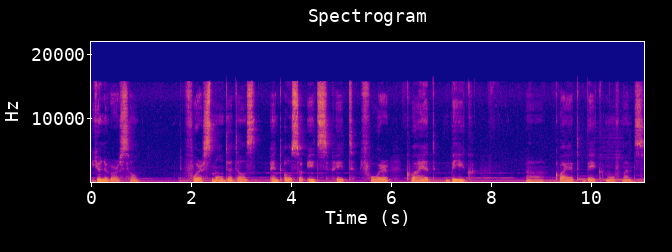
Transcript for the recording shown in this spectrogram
universal for small details and also it's fit for quiet big uh, quite big movements.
